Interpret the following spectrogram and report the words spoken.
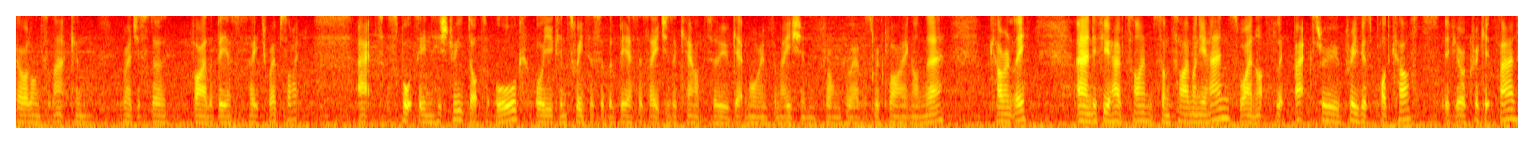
go along to that can register via the BSSH website at sportsinhistory.org, or you can tweet us at the BSSH's account to get more information from whoever's replying on there currently. And if you have time, some time on your hands, why not flip back through previous podcasts if you're a cricket fan,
